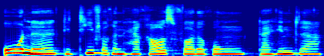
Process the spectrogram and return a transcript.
ohne die tieferen Herausforderungen dahinter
